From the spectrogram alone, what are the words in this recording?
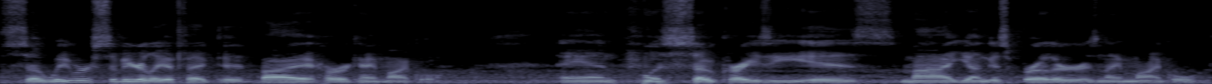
so we were severely affected by Hurricane Michael. And what's so crazy is my youngest brother is named Michael,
